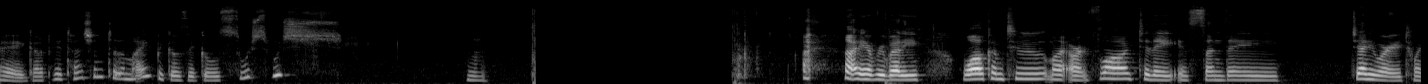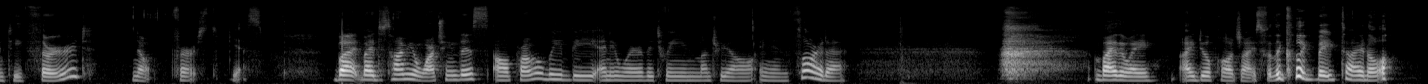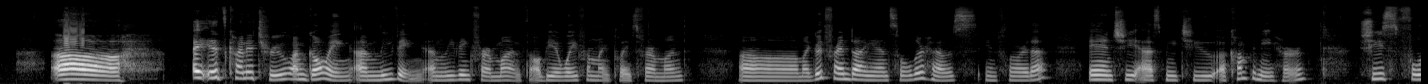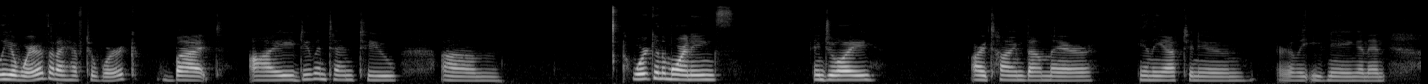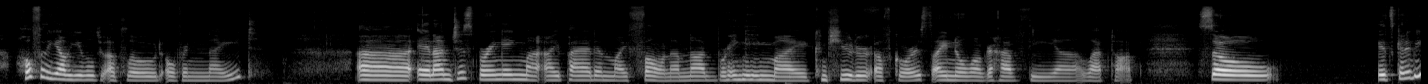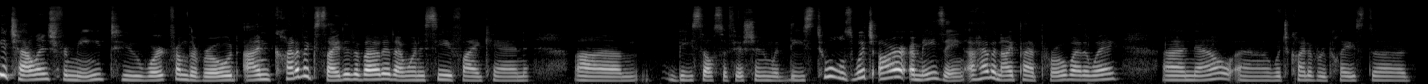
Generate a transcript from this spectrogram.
Okay, gotta pay attention to the mic because it goes swoosh swoosh. Hmm. Hi everybody, welcome to my art vlog. Today is Sunday, January 23rd. No, 1st, yes. But by the time you're watching this, I'll probably be anywhere between Montreal and Florida. by the way, I do apologize for the clickbait title. Uh, it's kind of true. I'm going. I'm leaving. I'm leaving for a month. I'll be away from my place for a month. Uh, my good friend Diane sold her house in Florida and she asked me to accompany her. She's fully aware that I have to work, but I do intend to um, work in the mornings, enjoy our time down there in the afternoon, early evening, and then hopefully I'll be able to upload overnight. Uh, and I'm just bringing my iPad and my phone. I'm not bringing my computer, of course. I no longer have the uh, laptop. So it's going to be a challenge for me to work from the road. I'm kind of excited about it. I want to see if I can um, be self sufficient with these tools, which are amazing. I have an iPad Pro, by the way, uh, now, uh, which kind of replaced the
